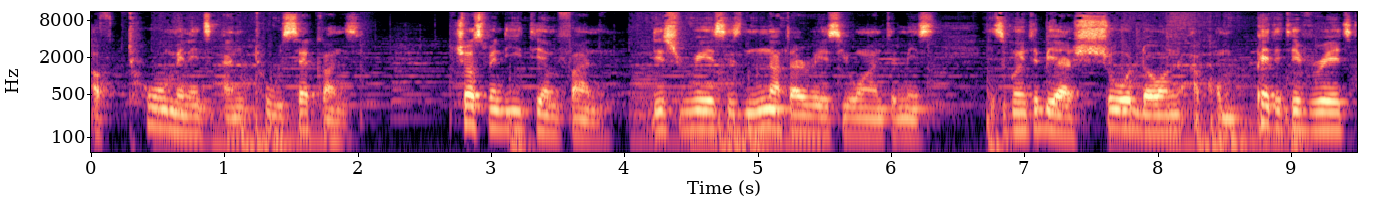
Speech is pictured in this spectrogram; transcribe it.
of 2 minutes and 2 seconds. Trust me, DTM fan, this race is not a race you want to miss. It's going to be a showdown, a competitive race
